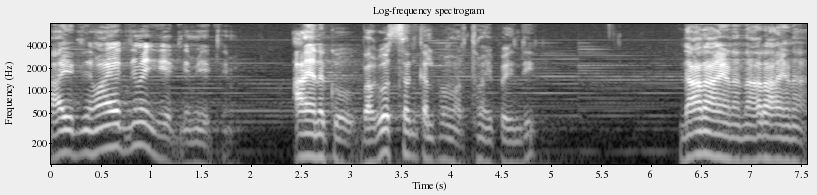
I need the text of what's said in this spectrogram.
ఆ యజ్ఞం ఆ యజ్ఞమే ఈ యజ్ఞం ఈ యజ్ఞం. ఆయనకు భగవత్ సంకల్పం అర్థమైపోయింది. నారాయణ నారాయణ.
